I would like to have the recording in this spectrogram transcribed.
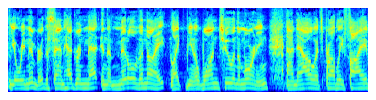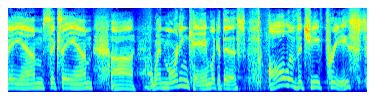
you'll remember the Sanhedrin met in the middle of the night, like, you know, 1, 2 in the morning. And now it's probably 5 a.m., 6 a.m. Uh, when morning came, look at this, all of the chief priests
